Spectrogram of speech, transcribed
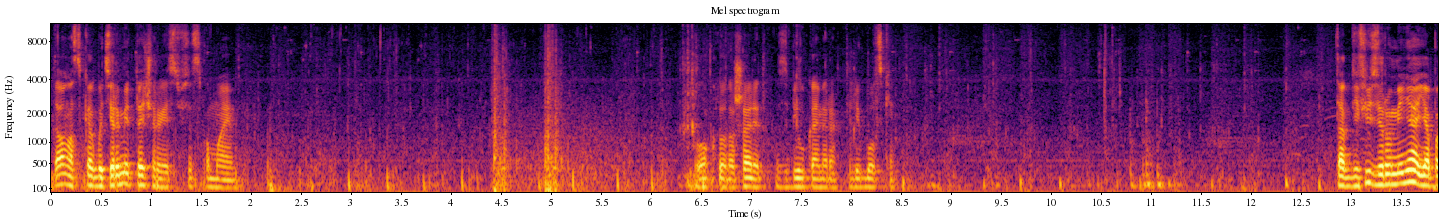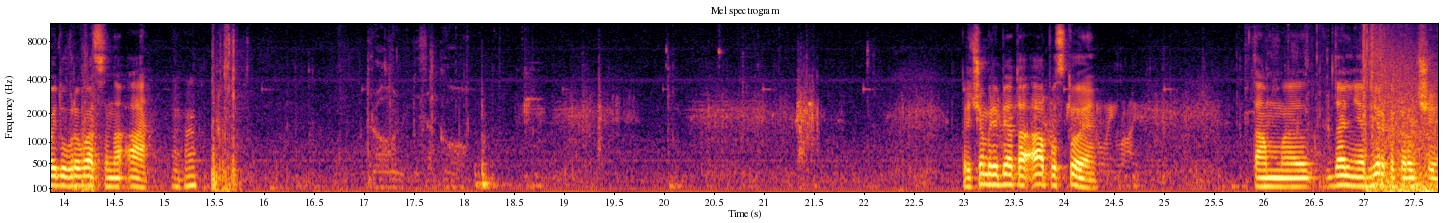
Да, у нас как бы термит Тэтчер есть, все сломаем. О, кто-то шарит, сбил камеры, Лебовский. Так, диффюзер у меня, я пойду врываться на А. Мгм. Причем, ребята, А пустое. Там э, дальняя дверка, короче.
